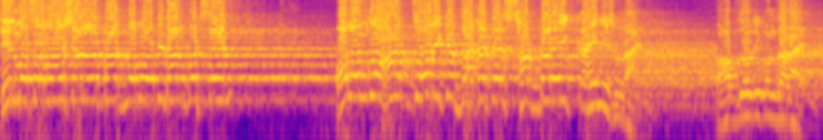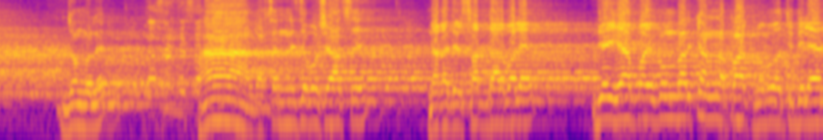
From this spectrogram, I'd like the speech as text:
তিন বছর বয়সে অবন্ধু হাফ জহরিকে জাকাতের সর্দার এই কাহিনী শোনায়। হাফ জহরি কোন জায়গায়? জঙ্গলে? হ্যাঁ গাছের নিচে বসে আছে। ডাকাতের সর্দার বলে, যে ইহা পয়গম্বরকে আল্লাহ পাক নবতী দিলেন।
